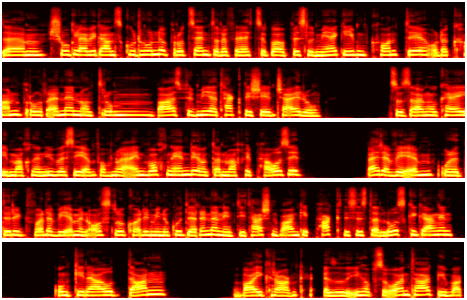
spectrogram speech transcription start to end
ähm, schon, glaube ich, ganz gut 100 Prozent oder vielleicht sogar ein bisschen mehr geben konnte oder kann pro Rennen und darum war es für mich eine taktische Entscheidung, zu sagen, okay, ich mache in Übersee einfach nur ein Wochenende und dann mache ich Pause bei der WM oder direkt vor der WM in Oslo, kann ich mich noch gut erinnern, die Taschen waren gepackt, es ist dann losgegangen und genau dann war ich krank. Also ich habe so einen Tag, ich war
